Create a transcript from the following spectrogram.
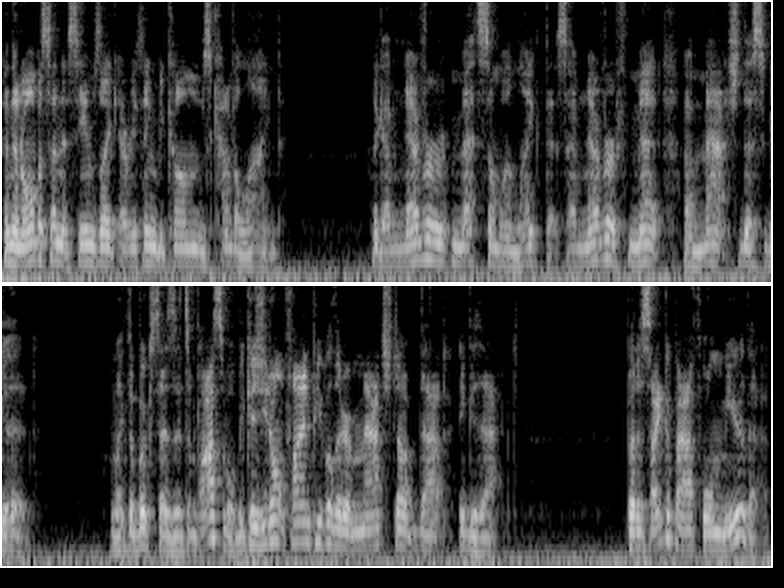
and then all of a sudden it seems like everything becomes kind of aligned like i've never met someone like this i've never met a match this good like the book says it's impossible because you don't find people that are matched up that exact but a psychopath will mirror that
